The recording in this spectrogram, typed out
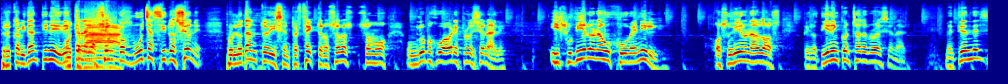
pero el capitán tiene directa Mucho relación más. con muchas situaciones. Por lo tanto, dicen, perfecto, nosotros somos un grupo de jugadores profesionales y subieron a un juvenil o subieron a dos, pero tienen contrato profesional. ¿Me entiendes?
